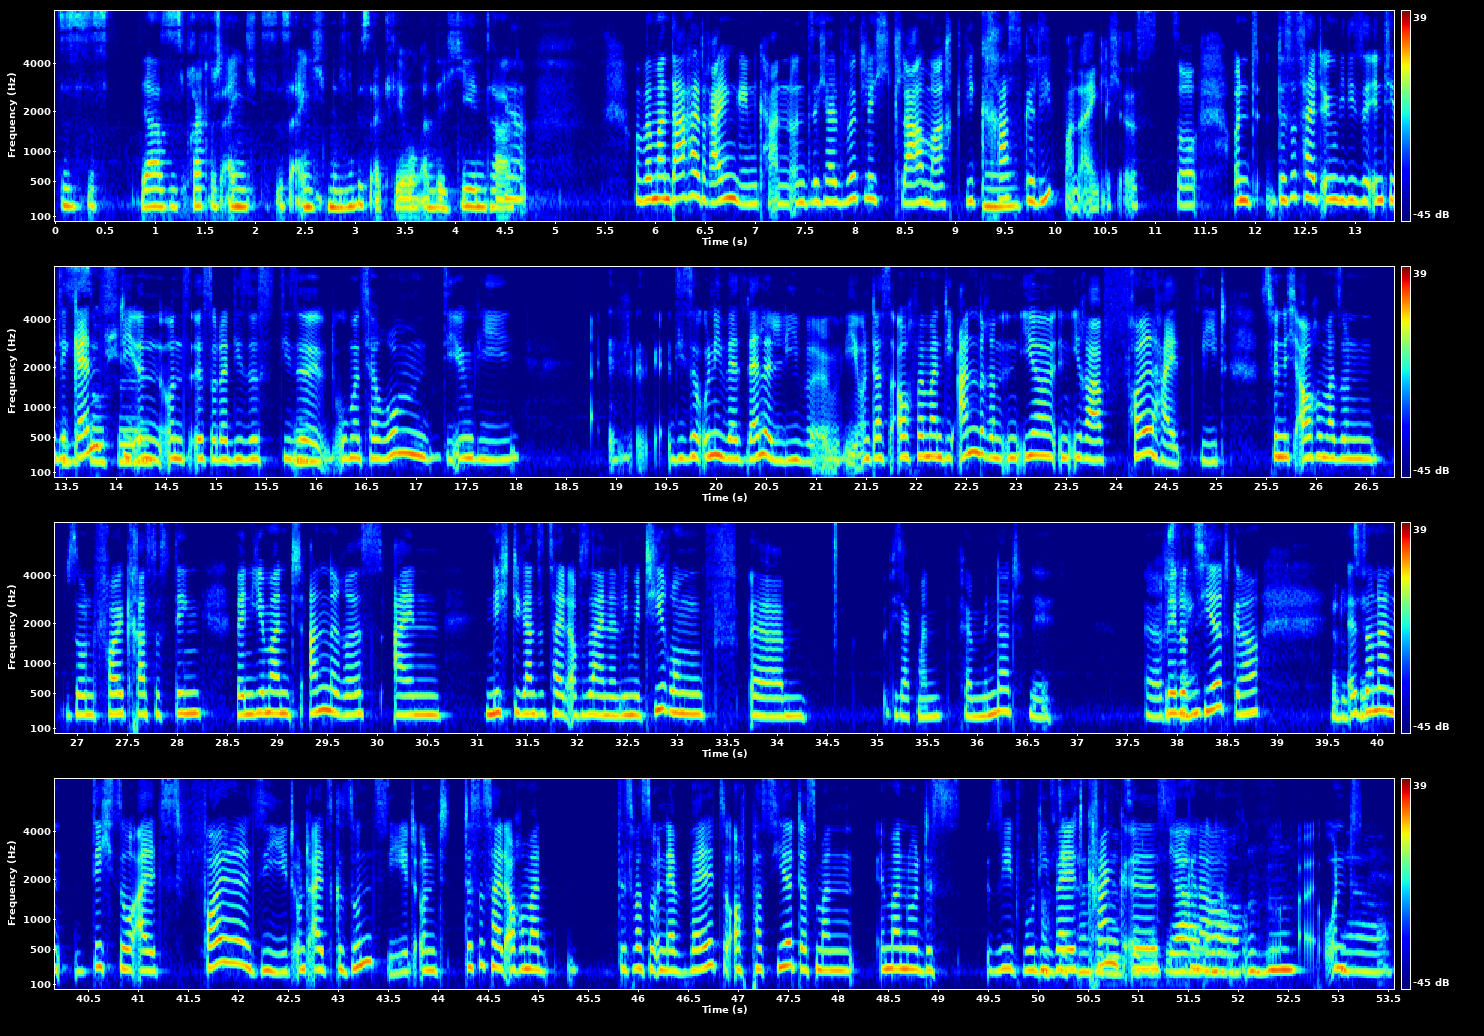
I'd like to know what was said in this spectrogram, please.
Das ist ja, es ist praktisch eigentlich, das ist eigentlich eine Liebeserklärung an dich jeden Tag. Ja. Und wenn man da halt reingehen kann und sich halt wirklich klar macht, wie krass mhm. geliebt man eigentlich ist. So. Und das ist halt irgendwie diese Intelligenz, so die in uns ist oder dieses, diese mhm. um uns herum, die irgendwie, diese universelle Liebe irgendwie. Und das auch, wenn man die anderen in ihr, in ihrer Vollheit sieht. Das finde ich auch immer so ein so ein voll krasses Ding, wenn jemand anderes einen nicht die ganze Zeit auf seine Limitierung, ähm, wie sagt man, vermindert? Nee. Äh, reduziert, genau. Reduziert. Äh, sondern dich so als voll sieht und als gesund sieht. Und das ist halt auch immer das, was so in der Welt so oft passiert, dass man immer nur das sieht, wo die, die Welt krank ist. Ja, genau. genau. Mhm. Und ja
